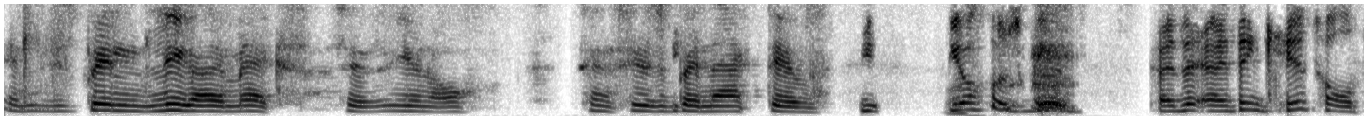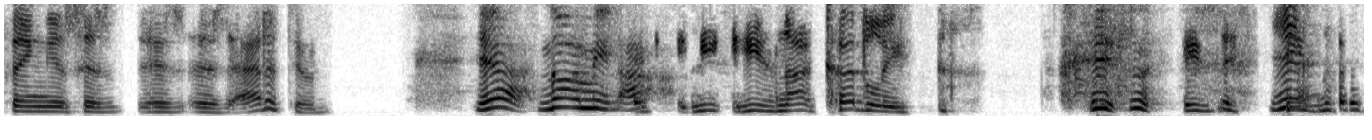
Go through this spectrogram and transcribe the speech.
and he's been Liga MX since you know, since he's been active. Yoko's good. I, th- I think his whole thing is his his, his attitude. Yeah, no, I mean, I, He, he's not cuddly. he's, He's, Yeah. he's not as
